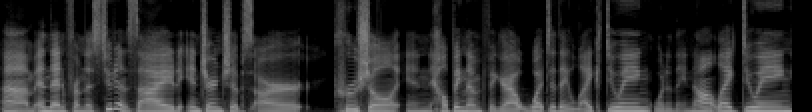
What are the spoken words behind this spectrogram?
Um, and then from the student side, internships are crucial in helping them figure out what do they like doing, what do they not like doing,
